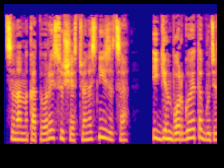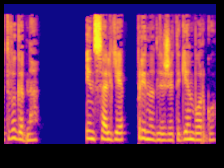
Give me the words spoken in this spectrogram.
цена на который существенно снизится, и Генборгу это будет выгодно. Инсалье принадлежит Генборгу.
